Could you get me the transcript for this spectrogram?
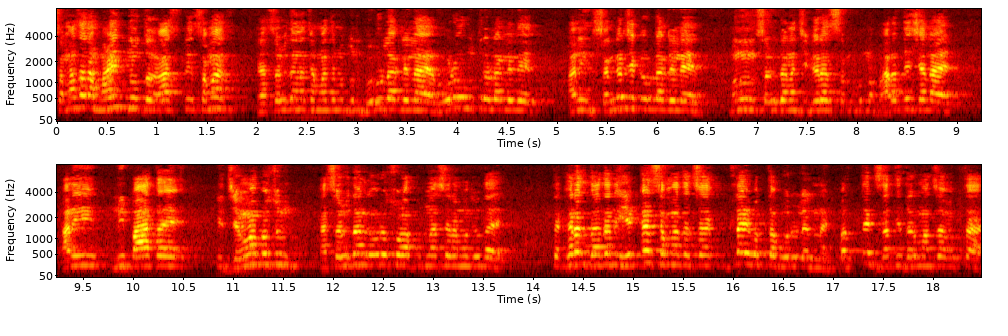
समाजाला माहीत नव्हतं आज ते समाज या संविधानाच्या माध्यमातून बोलू लागलेला आहे रोडवर उतरू लागलेले आहेत आणि संघर्ष करू लागलेले आहेत. म्हणून संविधानाची गरज संपूर्ण भारत देशाला आहे. आणि मी पाहत आहे की जेव्हापासून हा संविधान गौरव सोहळा पुन्हा शहरामध्ये होत आहे तर खरंच दादाने एकाच समाजाचा कुठलाही वक्ता बोलवलेला नाही. प्रत्येक जाती धर्माचा वक्ता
